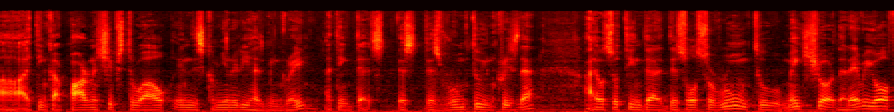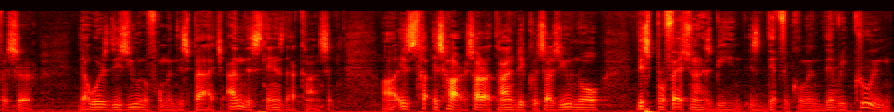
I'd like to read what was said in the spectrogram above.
Uh, I think our partnerships throughout in this community has been great. I think there's, there's, there's room to increase that. I also think that there's also room to make sure that every officer that wears this uniform and this patch understands that concept. Uh, it's, it's hard. It's hard at times because, as you know, this profession has been is difficult, and the recruiting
